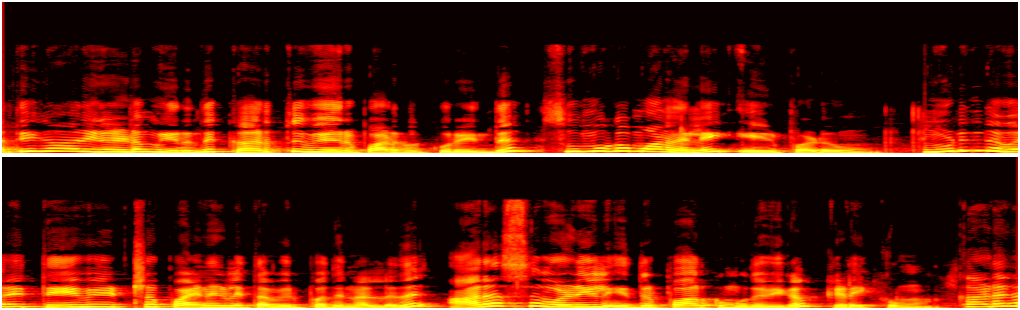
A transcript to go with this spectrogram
அதிகாரிகளிடம் இருந்து கருத்து வேறுபாடுகள் குறைந்து சுமூகமான நிலை ஏற்படும். முடிந்தவரை தேவையற்ற பயணங்களை தவிர்ப்பது நல்லது. அரசு வழியில் எதிர்பார்க்கும் உதவிகள் கிடைக்கும். கடக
